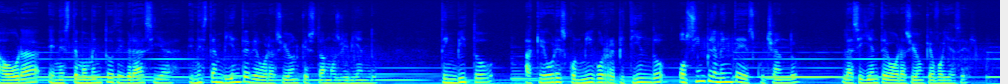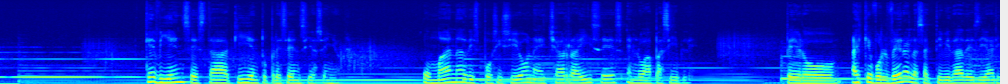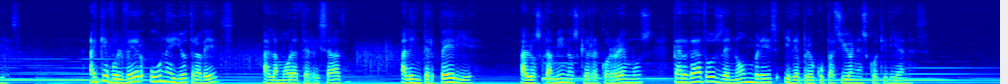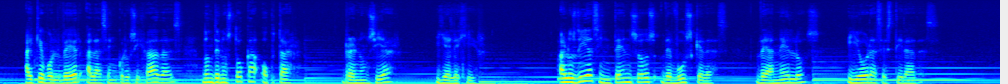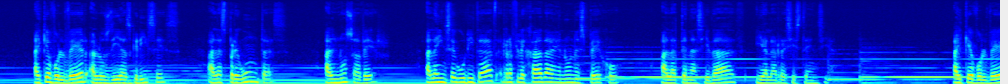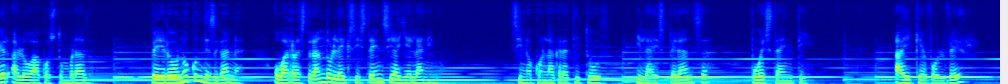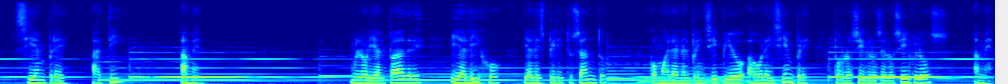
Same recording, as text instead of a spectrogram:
Ahora, en este momento de gracia, en este ambiente de oración que estamos viviendo, te invito a que ores conmigo repitiendo o simplemente escuchando la siguiente oración que voy a hacer. Qué bien se está aquí en tu presencia, Señor. Humana disposición a echar raíces en lo apacible pero hay que volver a las actividades diarias. Hay que volver una y otra vez al amor aterrizado, a la interperie, a los caminos que recorremos cargados de nombres y de preocupaciones cotidianas. Hay que volver a las encrucijadas donde nos toca optar, renunciar y elegir. A los días intensos de búsquedas, de anhelos y horas estiradas. Hay que volver a los días grises, a las preguntas, al no saber, a la inseguridad reflejada en un espejo, a la tenacidad y a la resistencia. Hay que volver a lo acostumbrado, pero no con desgana o arrastrando la existencia y el ánimo, sino con la gratitud y la esperanza puesta en ti. Hay que volver siempre a ti. Amén. Gloria al Padre y al Hijo y al Espíritu Santo, como era en el principio, ahora y siempre, por los siglos de los siglos. Amén.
